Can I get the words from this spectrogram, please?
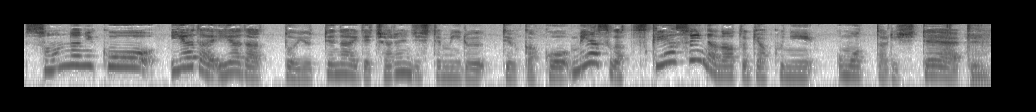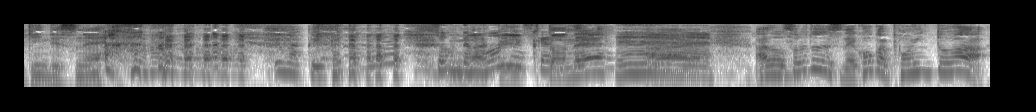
そんなにこう嫌だ嫌だと言ってないでチャレンジしてみるっていうかこう目安がつけやすいんだなと逆に思ったりして。現金ですね。うまくいくとね。そんなもんですかね。ね、えー、はい、あのそれとですね今回ポイントは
